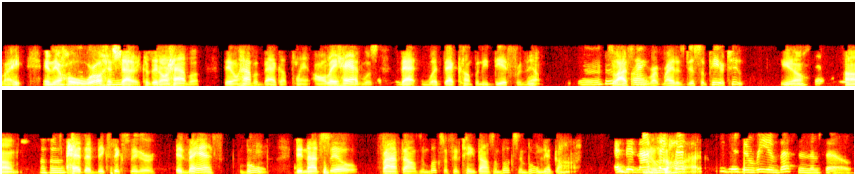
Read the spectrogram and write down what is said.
right? And their whole world has shattered because they don't have a they don't have a backup plan. All they had was that what that company did for them. Mhm, So I've seen right. writers disappear too. You know, um, Mhm. had that big six figure advance, boom, did not sell five thousand books or fifteen thousand books, and boom, they're gone. and did not You know, take gone. that and reinvest in themselves.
